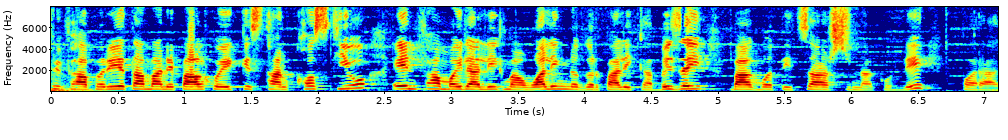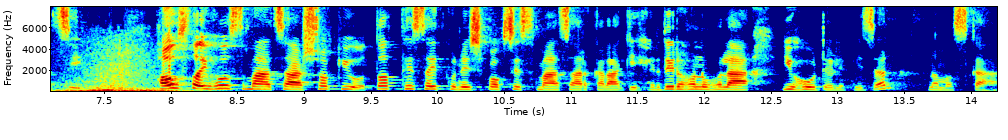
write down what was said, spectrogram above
फिफा वरियतामा नेपालको एक स्थान खस्कियो। एन्फा महिला लिगमा वालिङ नगरपालिका विजयी बागमती चार गोलले पराजित। हौस् त यो समाचार सकियो तथ्यसहितको निष्पक्ष समाचारका लागि हेर्दै रहनुहोला यो हो टेलिभिजन। नमस्कार।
